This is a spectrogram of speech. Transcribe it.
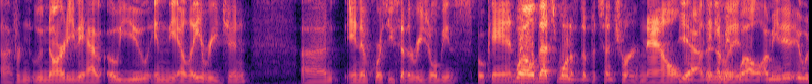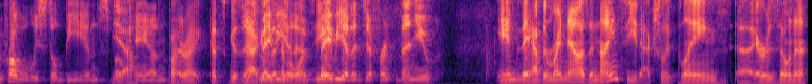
uh, for Lunardi, they have OU in the LA region. Uh, and of course, you said the regional will be in Spokane. well, that's one of the potential. for now. yeah, that, I mean, well, I mean, it, it would probably still be in yeah, Spokane, probably but right. That's the maybe number at one a seed. maybe at a different venue. and they have them right now as a nine seed, actually playing uh, Arizona,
